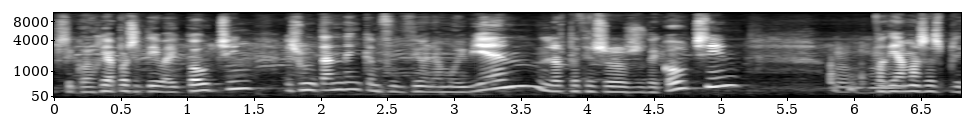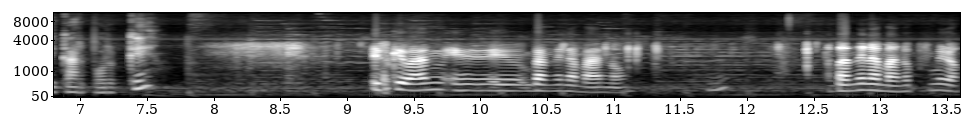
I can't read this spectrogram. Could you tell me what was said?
psicología positiva y coaching es un tándem que funciona muy bien en los procesos de coaching. ¿Podríamos explicar por qué? Es que van, eh, van de la mano van de la mano. Primero,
